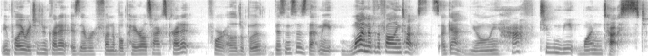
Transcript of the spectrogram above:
the employee retention credit is a refundable payroll tax credit for eligible businesses that meet one of the following tests. Again, you only have to meet one test.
